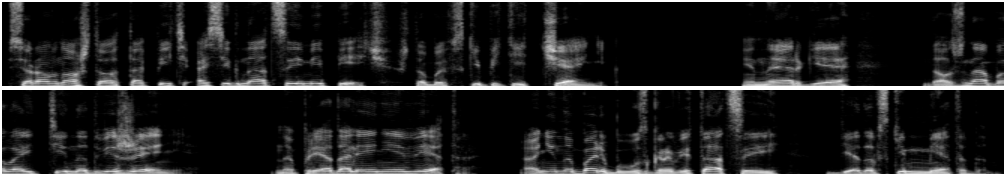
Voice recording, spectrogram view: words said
Все равно, что топить ассигнациями печь, чтобы вскипятить чайник. Энергия должна была идти на движение, на преодоление ветра, а не на борьбу с гравитацией дедовским методом.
